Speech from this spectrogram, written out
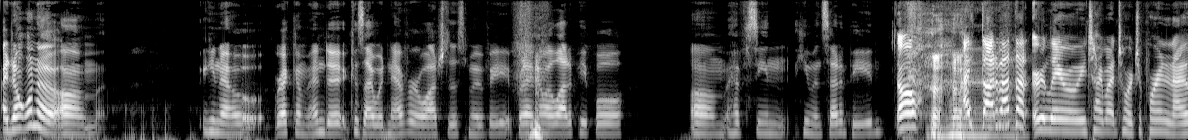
I don't want to, um, you know, recommend it because I would never watch this movie. But I know a lot of people, um, have seen Human Centipede. Oh, I thought about that earlier when we were talking about torture porn, and I, I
